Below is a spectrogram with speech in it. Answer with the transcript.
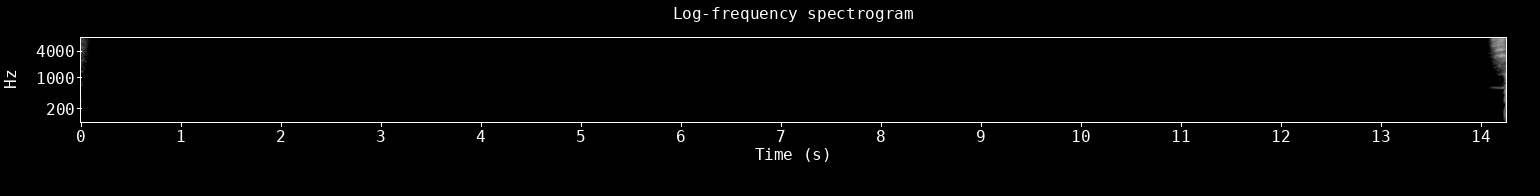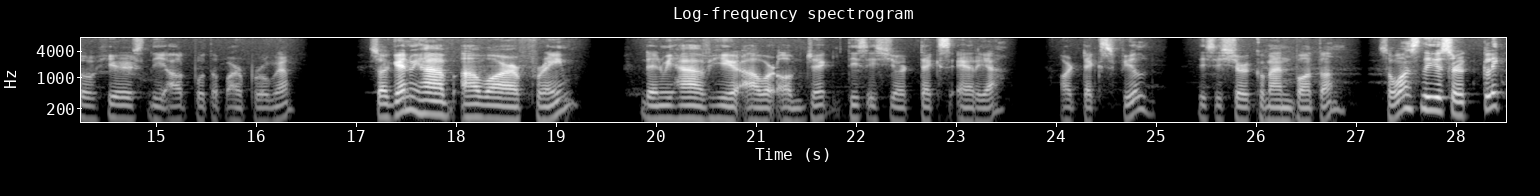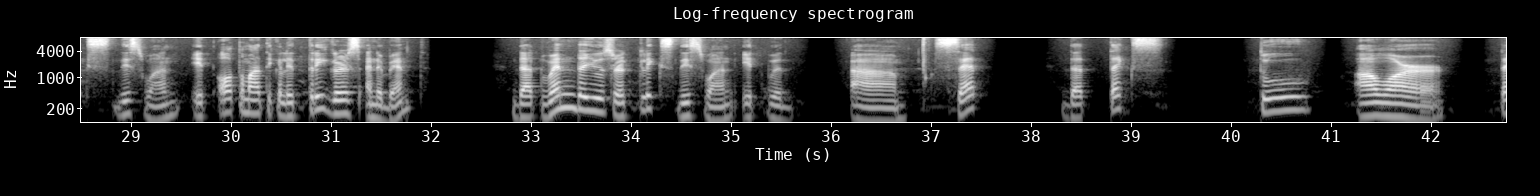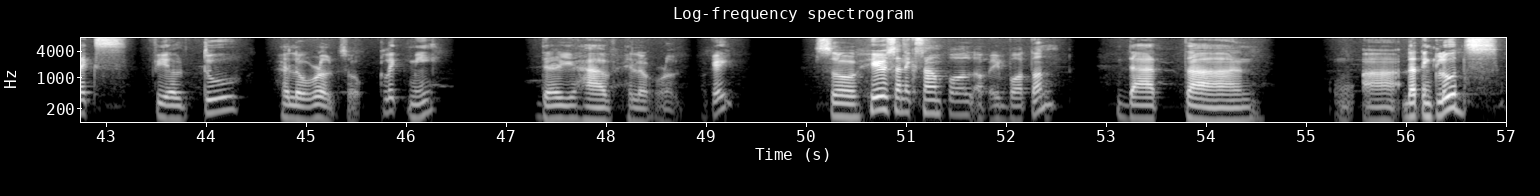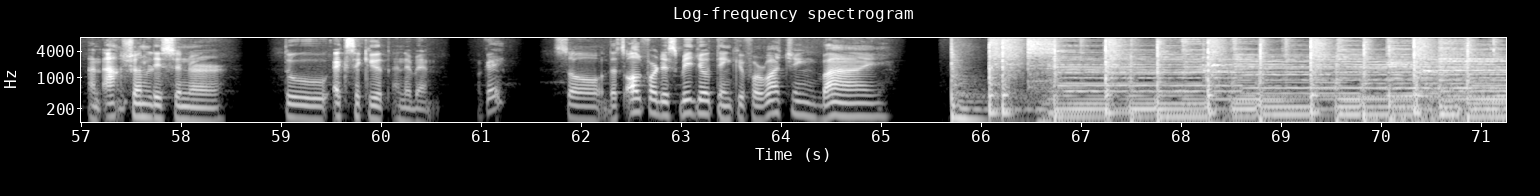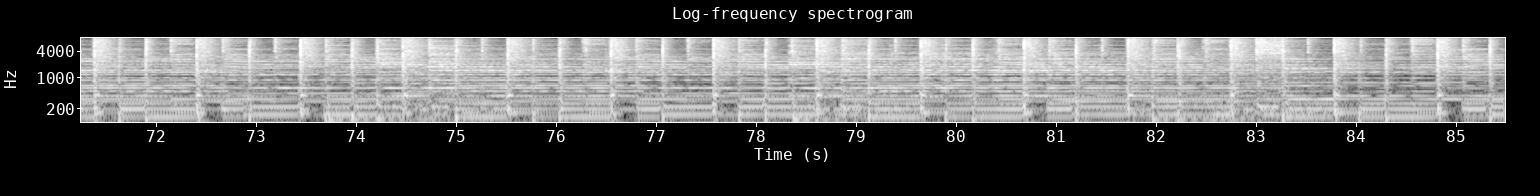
So here's the output of our program. So again, we have our frame. Then we have here our object. This is your text area or text field. This is your command button. So once the user clicks this one, it automatically triggers an event that when the user clicks this one, it would um, set the text to our text field to hello world. So click me. There you have hello world. Okay. So here's an example of a button that uh, uh, that includes an action listener to execute an event. Okay. So that's all for this video. Thank you for watching. Bye.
